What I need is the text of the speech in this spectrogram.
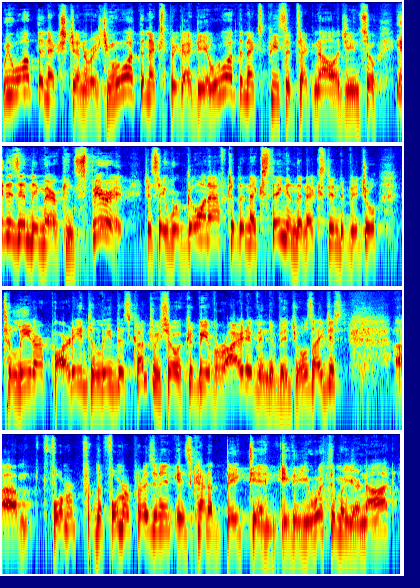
We want the next generation. We want the next big idea. We want the next piece of technology. And so it is in the American spirit to say we're going after the next thing and the next individual to lead our party and to lead this country. So it could be a variety of individuals. I just, um, former, the former president is kind of baked in. Either you're with him or you're not.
